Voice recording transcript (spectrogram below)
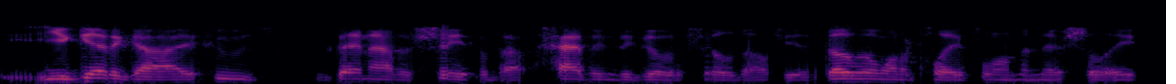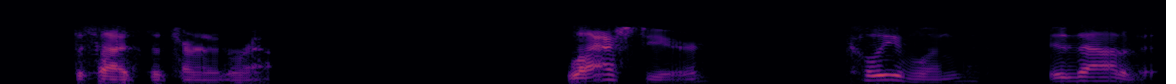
you get a guy who's been out of shape about having to go to Philadelphia, doesn't want to play for him initially, decides to turn it around. Last year, Cleveland is out of it,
